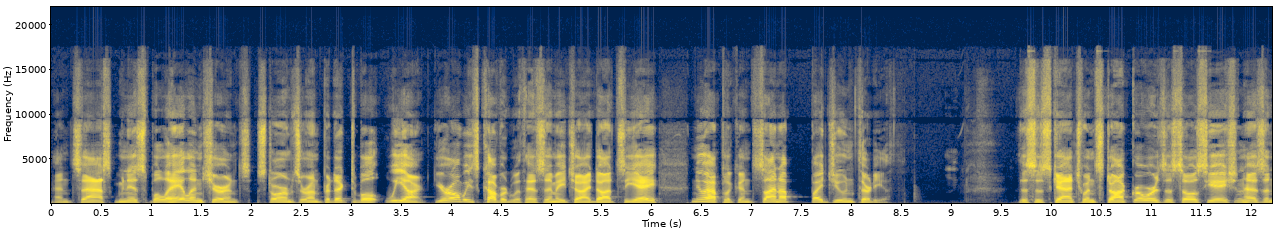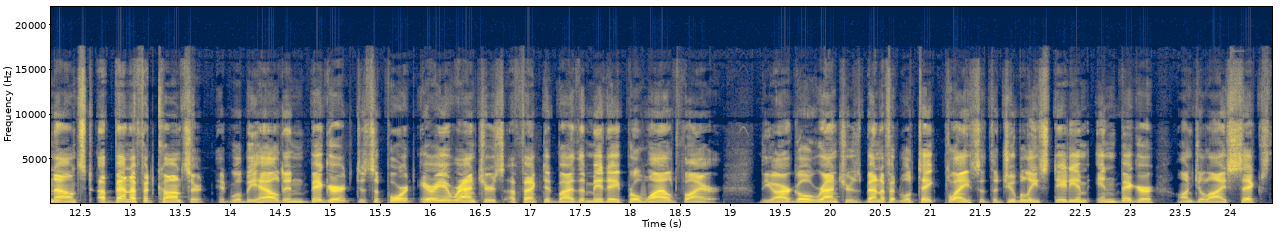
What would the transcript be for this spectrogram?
And Sask Municipal Hail Insurance. Storms are unpredictable. We aren't. You're always covered with SMHI.ca. New applicants sign up by June 30th. The Saskatchewan Stock Growers Association has announced a benefit concert. It will be held in Biggar to support area ranchers affected by the mid April wildfire. The Argo Ranchers Benefit will take place at the Jubilee Stadium in Biggar on July 6th.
